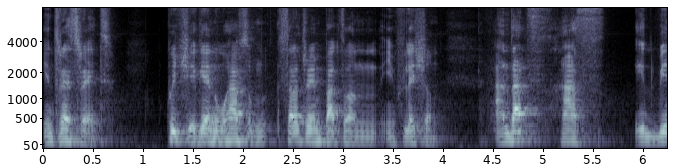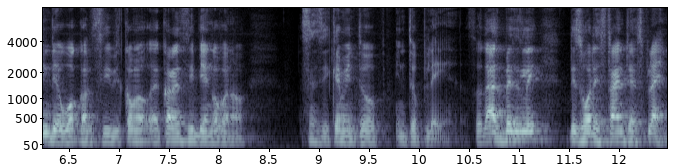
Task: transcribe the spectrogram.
interest rate, which again will have some salutary impact on inflation, and that has it been the work of the CB, current CBN governor since he came into into play. So that's basically this is what he's trying to explain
